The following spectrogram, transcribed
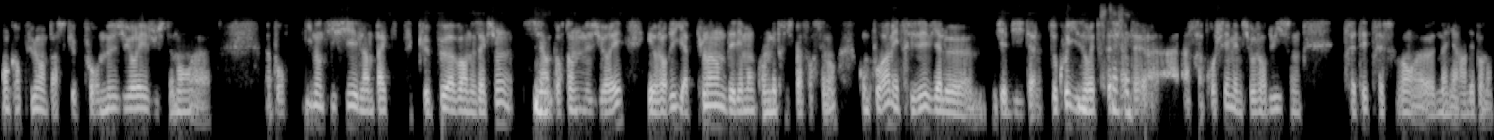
encore plus loin, parce que pour mesurer justement, bah, pour identifier l'impact que peut avoir nos actions, c'est mmh. important de mesurer. Et aujourd'hui, il y a plein d'éléments qu'on ne maîtrise pas forcément, qu'on pourra maîtriser via le via le digital. Donc oui, ils mmh, auraient tout, à fait intérêt à, à, se rapprocher, même si aujourd'hui ils sont traités très souvent euh, de manière indépendante.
